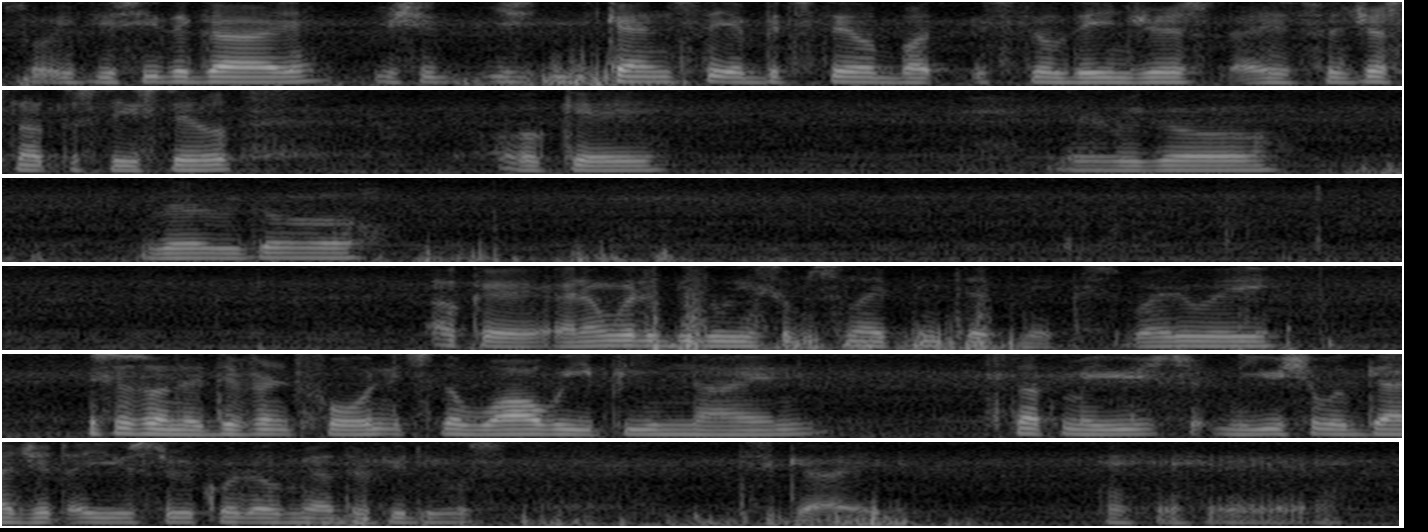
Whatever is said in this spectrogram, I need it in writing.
So if you see the guy, you should you, you can stay a bit still, but it's still dangerous. I suggest not to stay still. Okay. There we go. There we go. Okay, and I'm gonna be doing some sniping techniques. By the way, this is on a different phone. It's the Huawei P9. It's not my us usual gadget I use to record all my other videos. This guy.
